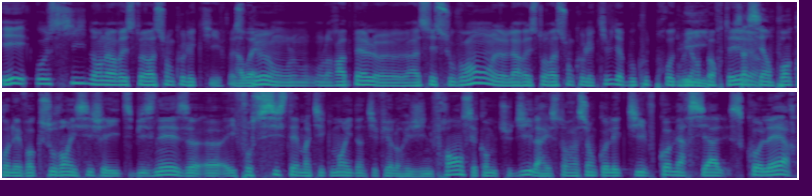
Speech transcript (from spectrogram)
et aussi dans la restauration collective. Parce Ah ouais. que on, on le rappelle euh, assez souvent, euh, la restauration collective, il y a beaucoup de produits Oui, importés. ça c'est un point qu'on évoque souvent ici chez It's Business. Euh, il faut systématiquement identifier l'origine France et comme tu dis, la restauration collective, commerciale, scolaire,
